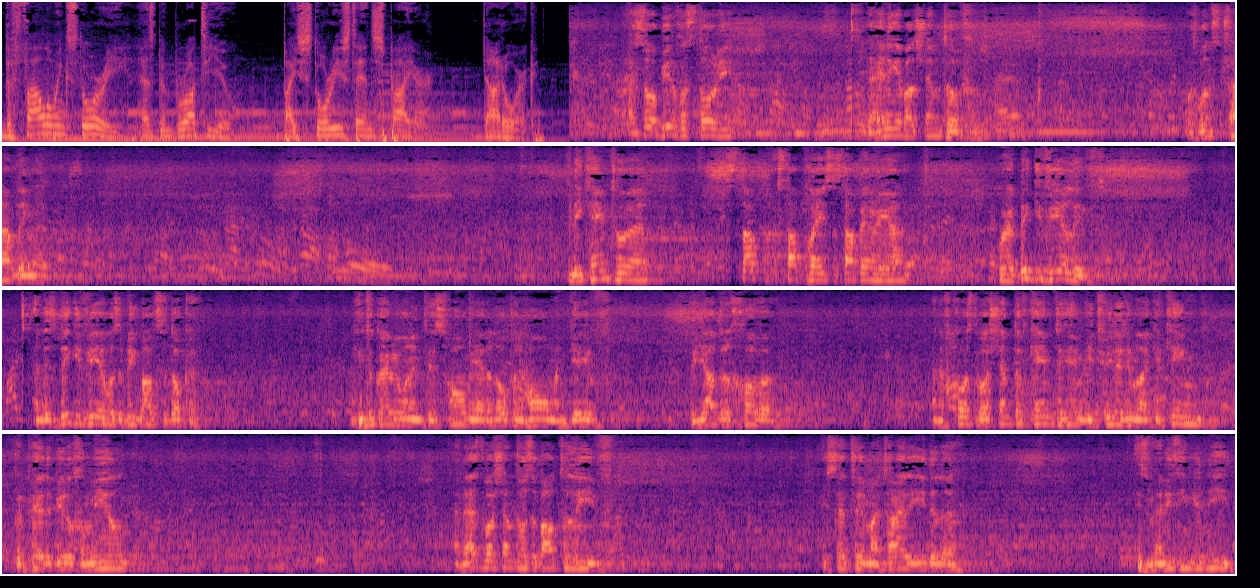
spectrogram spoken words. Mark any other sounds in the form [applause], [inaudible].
The following story has been brought to you by StoriesToInspire.org. I saw a beautiful story. The Heilige Baal Shem Tov was once traveling and he came to a stop stop place, a stop area where a big Gevir lived. And this big Gevir was a big Baal. He took everyone into his home. He had an open home and gave the Yad Rechova. And of course, the Baal Shem Tov came to him. He treated him like a king, prepared a beautiful meal. And as the Baal Shem Tov was about to leave, he said to him, "My tired Yidele, uh, is there anything you need?"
